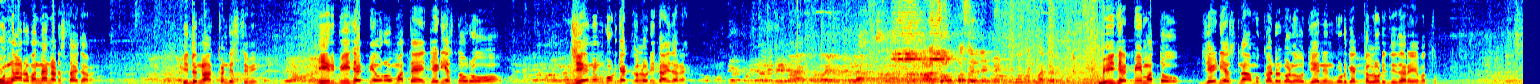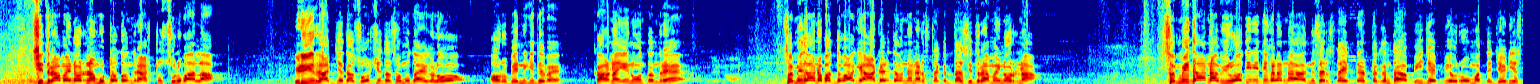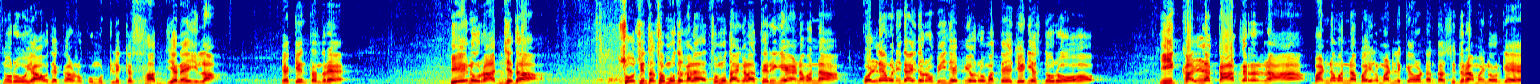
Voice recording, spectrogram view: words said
ಹುನ್ನಾರವನ್ನು ನಡೆಸ್ತಾ ಇದ್ದಾವೆ. ಇದನ್ನು ಖಂಡಿಸ್ತೀವಿ. ಈ ಬಿ ಜೆ ಪಿಯವರು ಮತ್ತು ಜೆ ಡಿ ಎಸ್ನವರು ಜೇನುಗೂಡಿಗೆ ಕಲ್ಲೊಡಿತಾ ಇದ್ದಾರೆ. ಸ್ವಲ್ಪ ಸೈಲೆಂಟ್ ಮಾತಾಡಿ ಬಿ ಜೆ ಪಿ ಮತ್ತು ಜೆ ಡಿ ಎಸ್ನ ಮುಖಂಡರುಗಳು ಜೇನಿನಗೂಡಿಗೆ ಕಲ್ಲೊಡಿದಿದ್ದಾರೆ ಇವತ್ತು. ಸಿದ್ದರಾಮಯ್ಯನವ್ರನ್ನ ಮುಟ್ಟೋದು ಅಂದರೆ ಅಷ್ಟು ಸುಲಭ ಅಲ್ಲ. ಇಡೀ ರಾಜ್ಯದ ಶೋಷಿತ ಸಮುದಾಯಗಳು ಅವರು ಬೆನ್ನಿಗಿದ್ದೇವೆ ಕಾರಣ ಏನು ಅಂತಂದರೆ, ಸಂವಿಧಾನಬದ್ಧವಾಗಿ ಆಡಳಿತವನ್ನು ನಡೆಸ್ತಕ್ಕಂಥ ಸಿದ್ದರಾಮಯ್ಯನವ್ರನ್ನ, ಸಂವಿಧಾನ ವಿರೋಧಿ ನೀತಿಗಳನ್ನು ಅನುಸರಿಸ್ತಾ ಇರ್ತಕ್ಕಂಥ ಬಿ ಜೆ ಪಿಯವರು ಮತ್ತು ಜೆ ಡಿ ಎಸ್ನವರು ಯಾವುದೇ ಕಾರಣಕ್ಕೂ ಮುಟ್ಟಲಿಕ್ಕೆ ಸಾಧ್ಯನೇ ಇಲ್ಲ. ಯಾಕೆಂತಂದರೆ ಏನು ರಾಜ್ಯದ ಶೋಷಿತ ಸಮುದಾಯಗಳ ಸಮುದಾಯಗಳ ತೆರಿಗೆ ಹಣವನ್ನು ಕೊಳ್ಳೆ ಹೊಡಿತಾ ಇದ್ದಾರೆ ಬಿ ಜೆ ಪಿಯವರು ಮತ್ತು ಜೆ ಡಿ ಎಸ್ನವರು ಈ ಕಳ್ಳ ಕಾಕರನ್ನ ಬಣ್ಣವನ್ನು ಬಯಲು ಮಾಡಲಿಕ್ಕೆ ಹೊರಟಂಥ ಸಿದ್ದರಾಮಯ್ಯನವ್ರಿಗೆ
